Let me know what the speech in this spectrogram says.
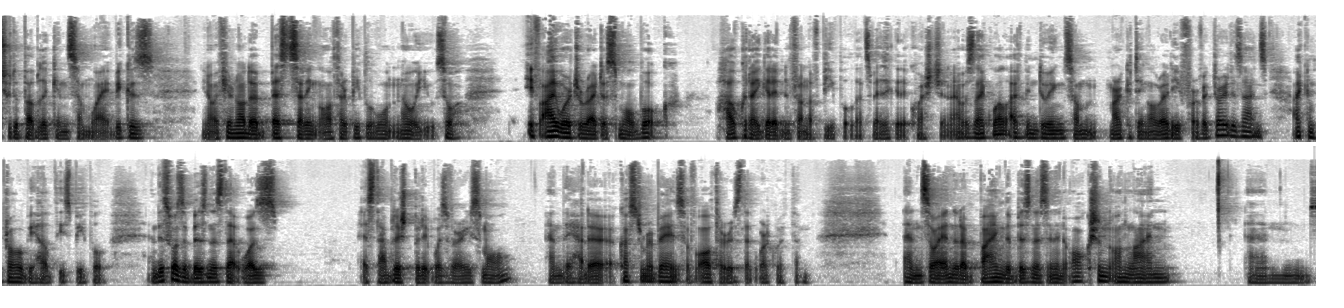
to the public in some way because you know if you're not a best-selling author people won't know you so if i were to write a small book how could i get it in front of people that's basically the question i was like well i've been doing some marketing already for victoria designs i can probably help these people and this was a business that was established but it was very small and they had a, customer base of authors that work with them. And so I ended up buying the business in an auction online. And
